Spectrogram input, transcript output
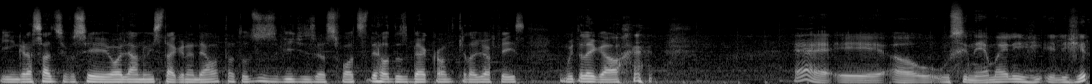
E engraçado, se você olhar no Instagram dela, tá todos os vídeos e as fotos dela dos backgrounds que ela já fez. Muito legal. é, e, uh, o cinema ele, ele gira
